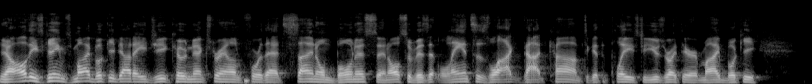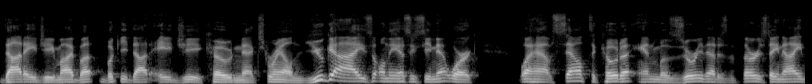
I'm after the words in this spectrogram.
Yeah, all these games, mybookie.ag, code next round for that sign on bonus. And also visit lanceslock.com to get the plays to use right there at mybookie.ag, mybookie.ag, code next round. You guys on the SEC network will have South Dakota and Missouri. That is the Thursday night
